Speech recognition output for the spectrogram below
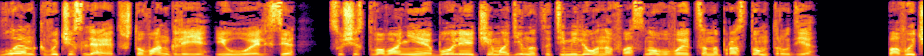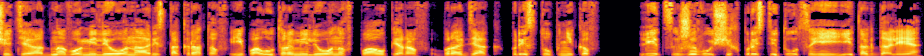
Лэнг вычисляет, что в Англии и Уэльсе существование более чем 11 миллионов основывается на простом труде. По вычете одного миллиона аристократов и полутора миллионов пауперов, бродяг, преступников, лиц, живущих проституцией и так далее,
